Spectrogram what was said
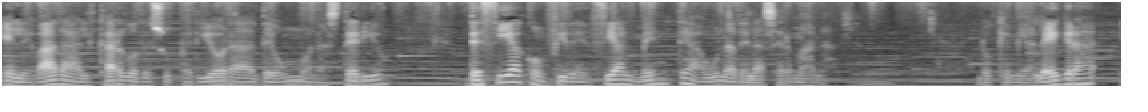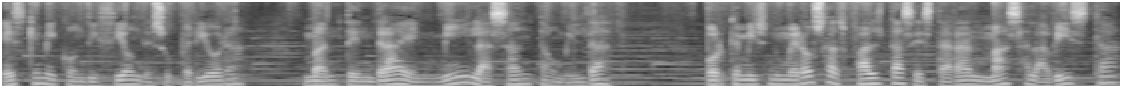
elevada al cargo de superiora de un monasterio, decía confidencialmente a una de las hermanas, Lo que me alegra es que mi condición de superiora mantendrá en mí la santa humildad, porque mis numerosas faltas estarán más a la vista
